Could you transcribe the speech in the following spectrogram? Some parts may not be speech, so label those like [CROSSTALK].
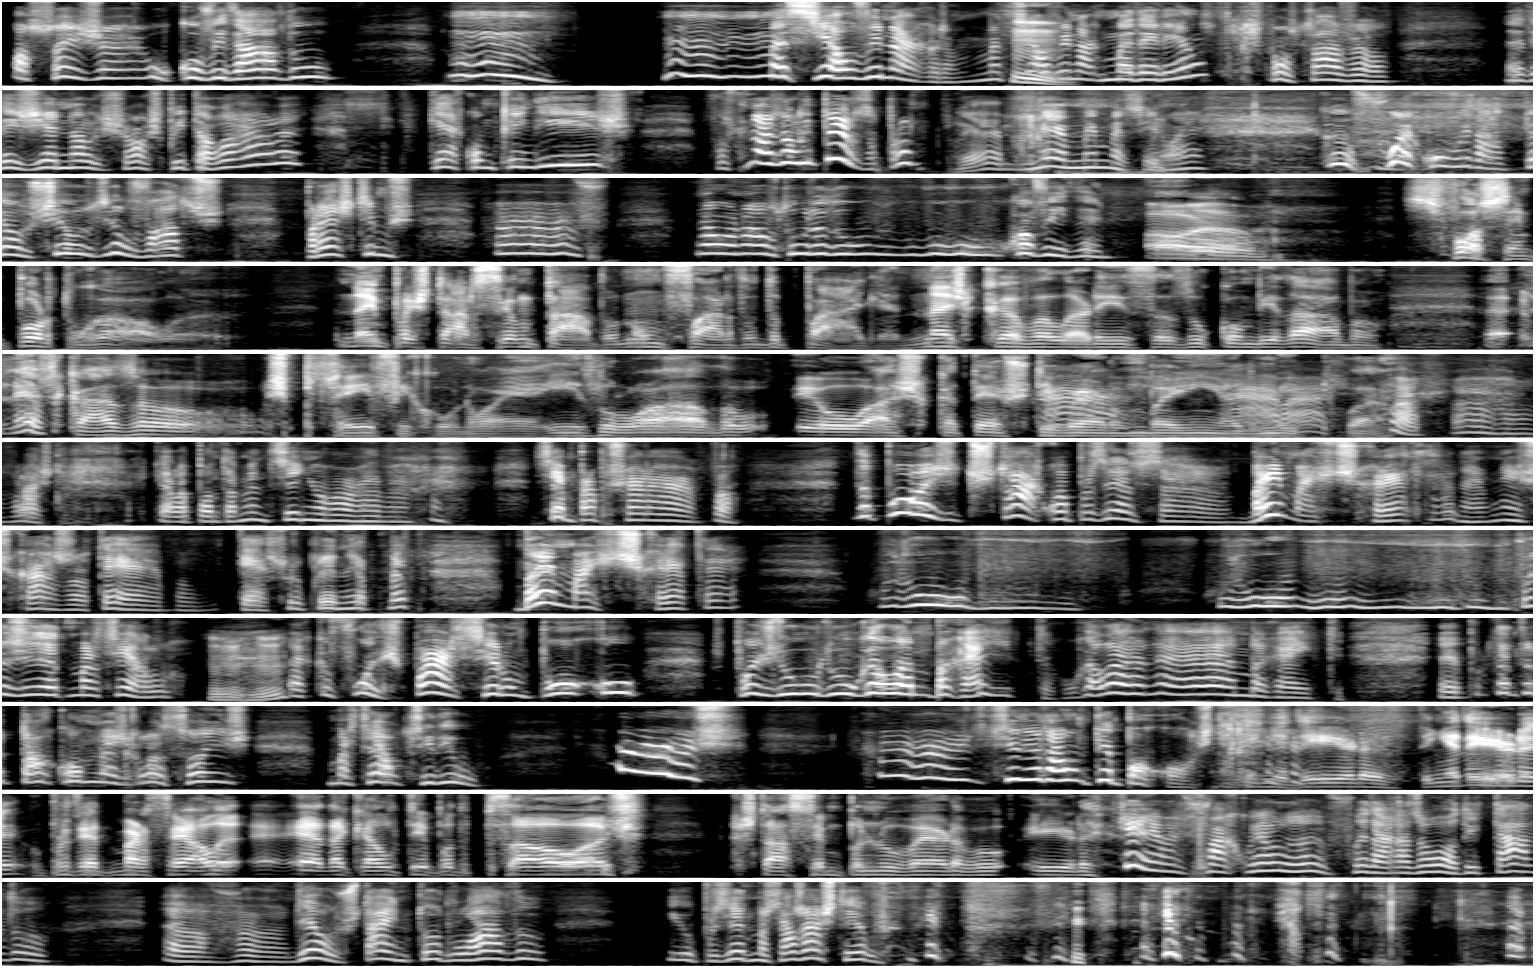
ou seja, o convidado Hum, hum, Maciel Vinagre, Maciel hum. Vinagre madeirense, responsável da higiene hospitalar, que é como quem diz, funcionário da limpeza, pronto, é mesmo assim, não é? Que foi convidado pelos seus elevados préstimos uh, na, na, altura do, do, do Covid. Ora, se fosse em Portugal, nem para estar sentado num fardo de palha nas cavalariças o convidavam. Nesse caso específico, não é? Isolado, eu acho que até estiveram ah, bem, admito. Ah, ah, lá está. Aquele apontamentozinho sempre a puxar a. Bom, depois destaco a presença bem mais discreta, né? neste caso até, até surpreendentemente, bem mais discreta do o, o, presidente Marcelo, uhum. a que foi esparcer um pouco depois do, do Galambagate, o Galambagate. É, portanto, tal como nas relações, Marcelo decidiu. Decidiu dar um tempo ao Costa. Tinha de ir, tinha de ir. O presidente Marcelo é daquele tipo de pessoas está sempre no verbo ir. [LAUGHS] Sim, facto, ele foi dar razão ao ditado. Uh, Deus está em todo lado e o Presidente Marcelo já esteve. [LAUGHS]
